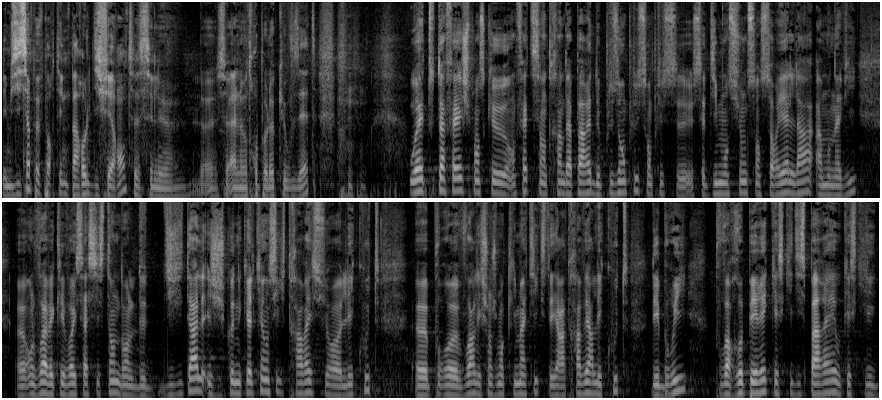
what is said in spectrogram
les musiciens peuvent porter une parole différente? C'est le, le- à l'anthropologue que vous êtes. Ouais, tout à fait. Je pense que en fait, c'est en train d'apparaître de plus en plus. En plus, euh, cette dimension sensorielle là, à mon avis, euh, on le voit avec les voice assistants dans le digital. Et je connais quelqu'un aussi qui travaille sur euh, l'écoute pour voir les changements climatiques, c'est-à-dire à travers l'écoute des bruits, pouvoir repérer qu'est-ce qui disparaît ou qu'est-ce qui,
